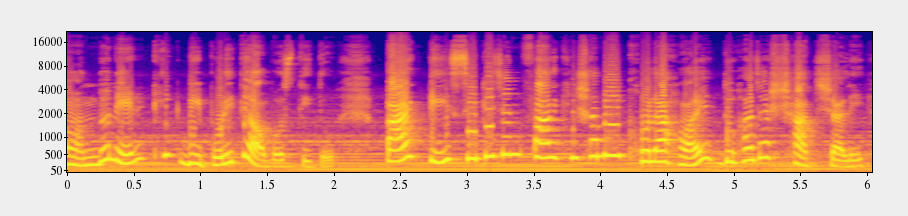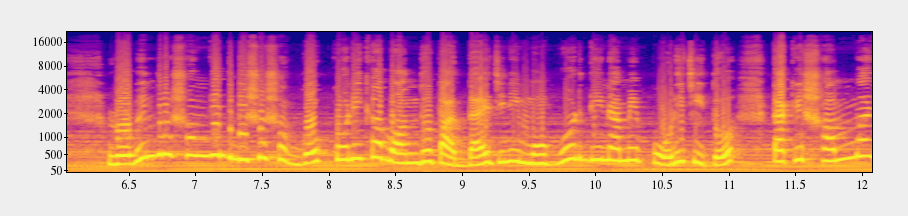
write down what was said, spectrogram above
নন্দনের ঠিক বিপরীতে অবস্থিত। পার্কটি সিটিজেন পার্ক হিসাবেই খোলা হয় দু হাজার সাত সালে। রবীন্দ্রসঙ্গীত বিশেষজ্ঞ কণিকা বন্দ্যোপাধ্যায়, যিনি মোহর মোহরদি নামে পরিচিত, তাকে সম্মান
